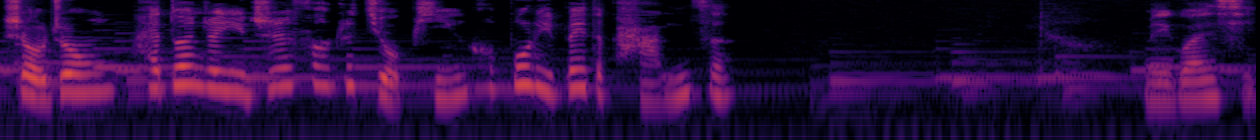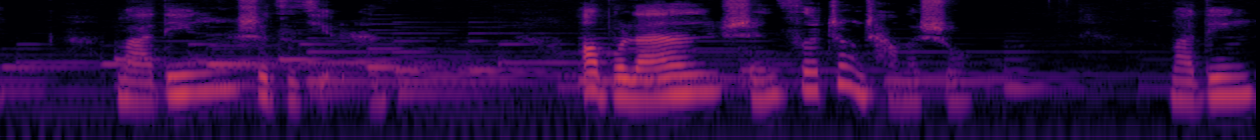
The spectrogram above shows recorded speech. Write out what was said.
手中还端着一只放着酒瓶和玻璃杯的盘子。没关系，马丁是自己人。奥布莱恩神色正常地说：“马丁，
